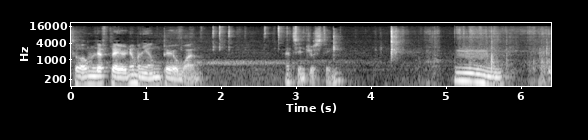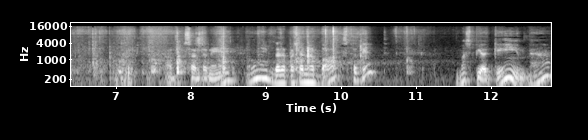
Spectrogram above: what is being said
So ang left player niya man yung player 1. That's interesting. Hmm. Ah, buksan to na Oh, may dala pa siya na box. Pagit. Must be a game, huh?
